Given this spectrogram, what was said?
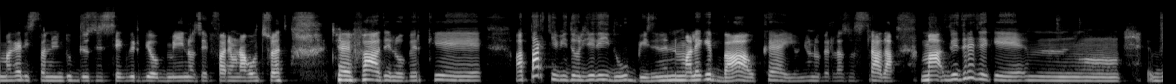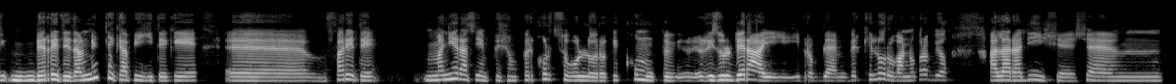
Magari stanno in dubbio se seguirvi o meno, se fare una consulenza, cioè fatelo perché a parte vi togliete i dubbi, se male che va, ok, ognuno per la sua strada, ma vedrete che mh, mm, verrete talmente capite che eh, farete in maniera semplice un percorso con loro che comunque risolverà i, i problemi perché loro vanno proprio alla radice, cioè, mh,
